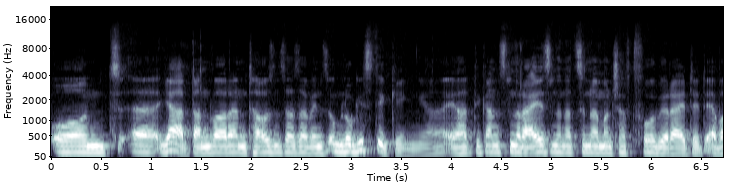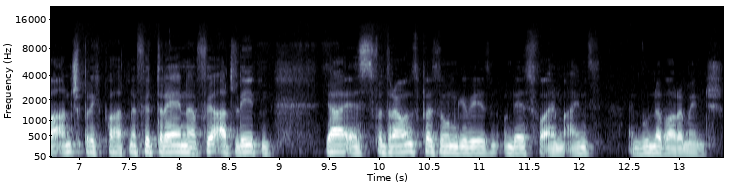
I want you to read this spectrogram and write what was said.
Und äh, ja, dann war er ein Tausendsasser, wenn es um Logistik ging. Ja. Er hat die ganzen Reisen der Nationalmannschaft vorbereitet. Er war Ansprechpartner für Trainer, für Athleten. Ja, er ist Vertrauensperson gewesen und er ist vor allem eins, ein wunderbarer Mensch.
